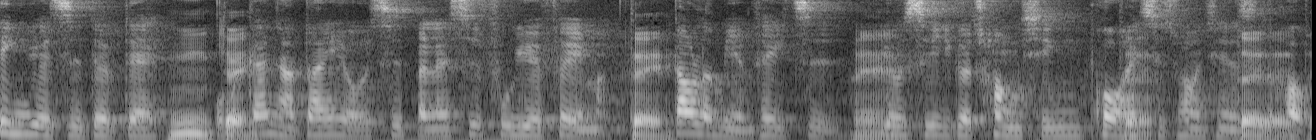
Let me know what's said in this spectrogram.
订阅制对不对？嗯，对。我刚讲端游是本来是付月费嘛，对。到了免费制，又是一个创新破坏式创新的时候，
